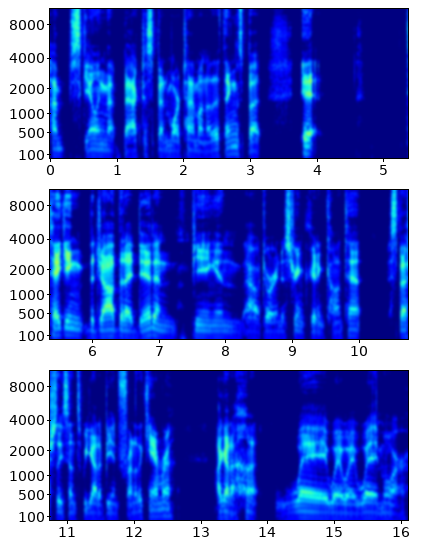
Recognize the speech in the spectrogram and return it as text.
I'm scaling that back to spend more time on other things, but it taking the job that I did and being in the outdoor industry and creating content, especially since we got to be in front of the camera, I got to hunt way way way way more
